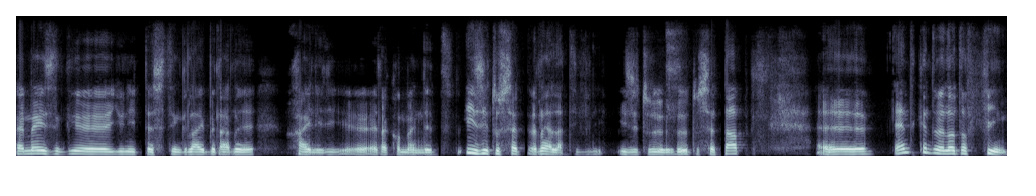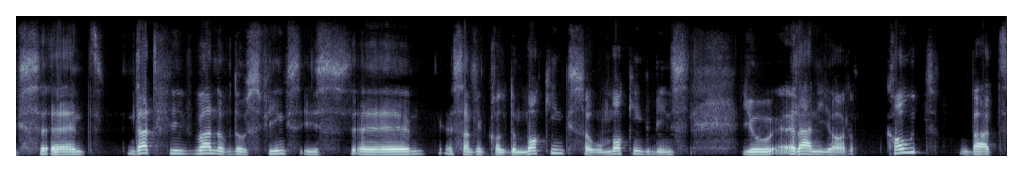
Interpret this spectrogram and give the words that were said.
Amazing uh, unit testing library, highly uh, recommended. Easy to set, relatively easy to to set up, uh, and can do a lot of things. And that one of those things is uh, something called the mocking. So mocking means you run your code, but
